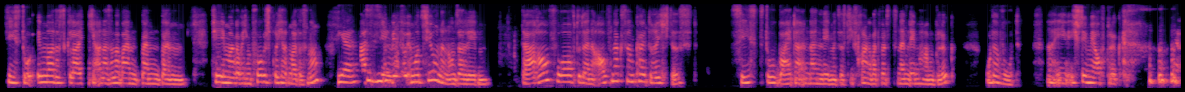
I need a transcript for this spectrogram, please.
siehst du immer das Gleiche an. Da sind wir beim, beim, beim Thema, glaube ich, im Vorgespräch hatten wir das, ne? Ja. Was ziehen wir für Emotionen in unser Leben? Darauf, worauf du deine Aufmerksamkeit richtest, ziehst du weiter in dein Leben. Jetzt ist die Frage, was willst du in deinem Leben haben? Glück oder Wut? Na, ich, ich stehe mir auf Glück. Ja.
